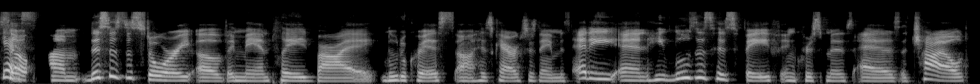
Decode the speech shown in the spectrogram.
Yes. So, um, this is the story of a man played by Ludacris. Uh, his character's name is Eddie, and he loses his faith in Christmas as a child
